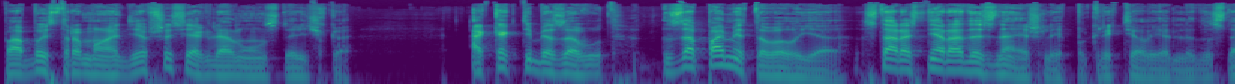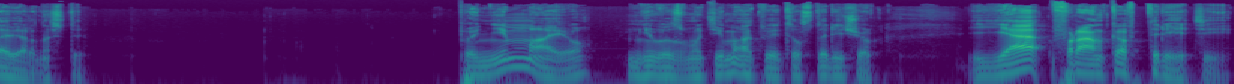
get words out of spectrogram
По-быстрому одевшись, я глянул на старичка. «А как тебя зовут?» «Запамятовал я. Старость не радость, знаешь ли», — покряхтел я для достоверности. «Понимаю», — невозмутимо ответил старичок. «Я Франков Третий.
